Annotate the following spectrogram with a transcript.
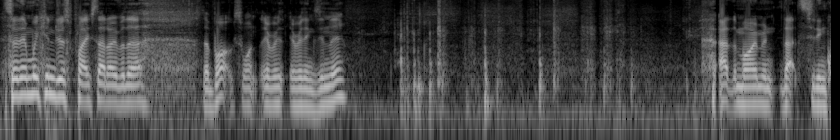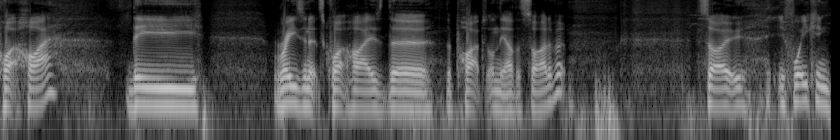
So then we can just place that over the, the box once every, everything's in there. At the moment, that's sitting quite high. The reason it's quite high is the, the pipes on the other side of it. So if we can,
